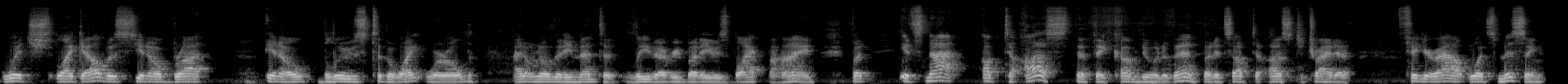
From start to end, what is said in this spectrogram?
which like elvis you know brought you know blues to the white world i don't know that he meant to leave everybody who's black behind but it's not up to us that they come to an event but it's up to us to try to figure out what's missing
